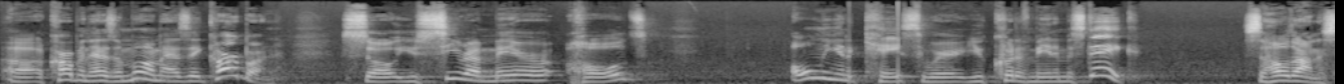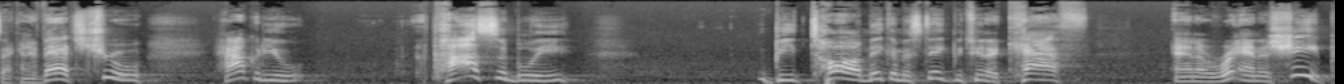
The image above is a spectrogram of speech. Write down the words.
uh, a korban that has a mum, as a korban. So you see, Rameir holds only in a case where you could have made a mistake. So hold on a second. If that's true, how could you possibly be taught, make a mistake between a calf and a, and a sheep?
